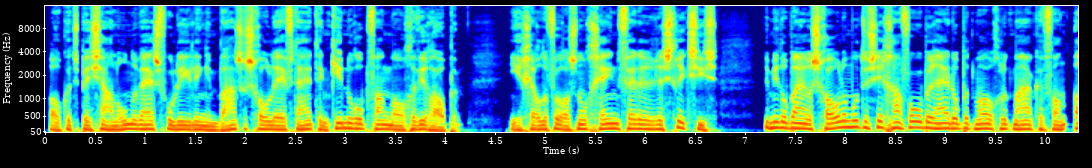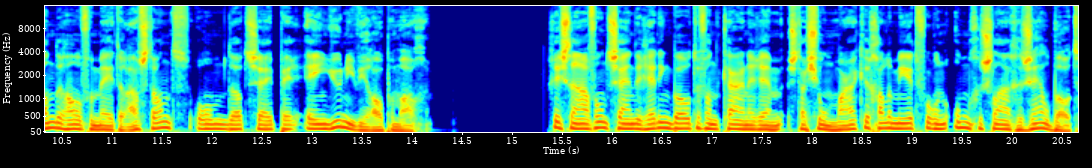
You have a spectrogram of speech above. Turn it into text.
Ook het speciaal onderwijs voor leerlingen in basisschoolleeftijd en kinderopvang mogen weer open. Hier gelden vooralsnog geen verdere restricties. De middelbare scholen moeten zich gaan voorbereiden op het mogelijk maken van anderhalve meter afstand, omdat zij per 1 juni weer open mogen. Gisteravond zijn de reddingboten van KNRM Station Marken gealarmeerd voor een omgeslagen zeilboot.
